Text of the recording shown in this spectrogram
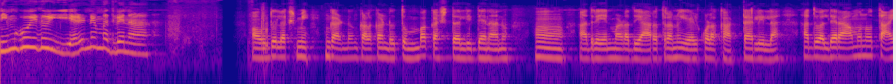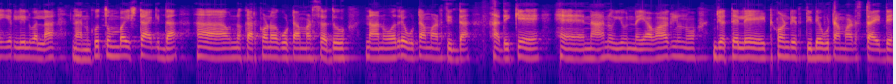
ನಿಮಗೂ ಇದು ಎರಡನೇ ಮದ್ವೆನಾ? ಹೌದು ಲಕ್ಷ್ಮಿ, ಗಂಡನ್ ಕಳ್ಕೊಂಡು ತುಂಬಾ ಕಷ್ಟದಲ್ಲಿದ್ದೆ ನಾನು. ಹ್ಮ್, ಆದ್ರೆ ಏನ್ ಮಾಡೋದು, ಯಾರ ಹತ್ರನೂ ಹೇಳ್ಕೊಳಕ್ ಆಗ್ತಾ ಇರ್ಲಿಲ್ಲ. ಅದು ಅಲ್ಲದೆ ರಾಮನು ತಾಯಿ ಇರ್ಲಿಲ್ವಲ್ಲ, ನನಗೂ ತುಂಬಾ ಇಷ್ಟ ಆಗಿದ್ದ. ಅವನ್ನ ಕರ್ಕೊಂಡೋಗಿ ಊಟ ಮಾಡ್ಸೋದು, ನಾನು ಹೋದ್ರೆ ಊಟ ಮಾಡ್ತಿದ್ದ. ಅದಕ್ಕೆ ನಾನು ಇವನ್ನ ಯಾವಾಗ್ಲೂ ಜೊತೆಲೇ ಇಟ್ಕೊಂಡಿರ್ತಿದ್ದೆ, ಊಟ ಮಾಡಿಸ್ತಾ ಇದ್ದೆ.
